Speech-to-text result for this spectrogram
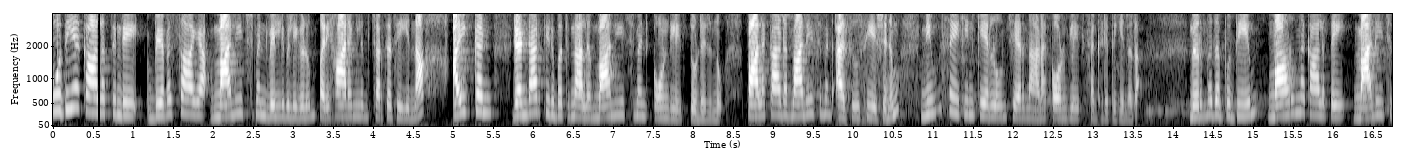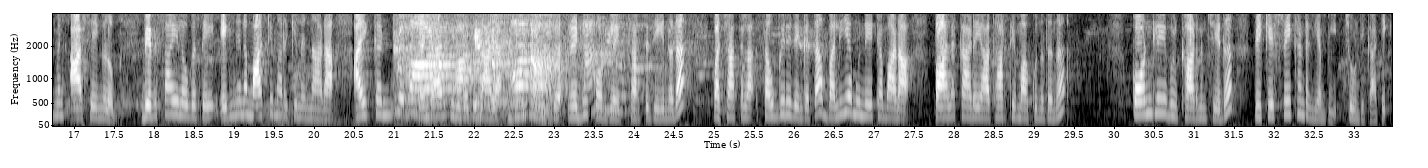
പുതിയ കാലത്തിന്റെ വ്യവസായ മാനേജ്മെന്റ് വെല്ലുവിളികളും പരിഹാരങ്ങളും ചർച്ച ചെയ്യുന്ന ഐക്കൺ രണ്ടായിരത്തി ഇരുപത്തിനാല് മാനേജ്മെന്റ് കോൺക്ലേവ് തുടരുന്നു. പാലക്കാട് മാനേജ്മെന്റ് അസോസിയേഷനും ന്യൂസ് എയ്റ്റീൻ കേരളവും ചേർന്നാണ് കോൺക്ലേവ് സംഘടിപ്പിക്കുന്നത്. നിർമ്മിത ബുദ്ധിയും മാറുന്ന കാലത്തെ മാനേജ്മെന്റ് ആശയങ്ങളും വ്യവസായ ലോകത്തെ എങ്ങനെ മാറ്റിമറിക്കുമെന്നാണ് ഐക്കൺ റെഡി കോൺക്ലേവ് ചർച്ച ചെയ്യുന്നത്. പശ്ചാത്തല സൗകര്യ രംഗത്ത് വലിയ മുന്നേറ്റമാണ് പാലക്കാട് യാഥാർത്ഥ്യമാക്കുന്നതെന്ന് കോൺക്ലേവ് ഉദ്ഘാടനം ചെയ്ത് V K Sreekandan M P ചൂണ്ടിക്കാട്ടി.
